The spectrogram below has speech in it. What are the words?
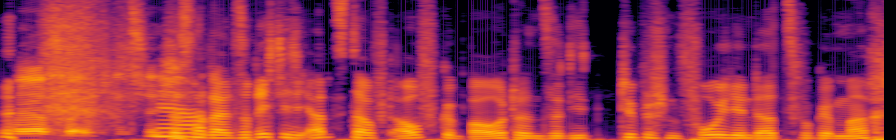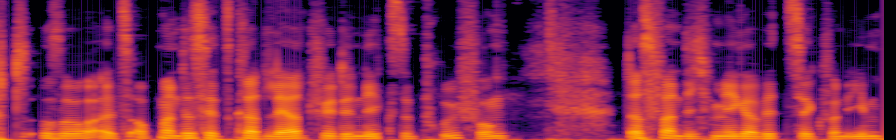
das. Ja. Das hat also richtig ernsthaft aufgebaut und so die typischen Folien dazu gemacht, so als ob man das jetzt gerade lernt für die nächste Prüfung. Das fand ich mega witzig von ihm.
